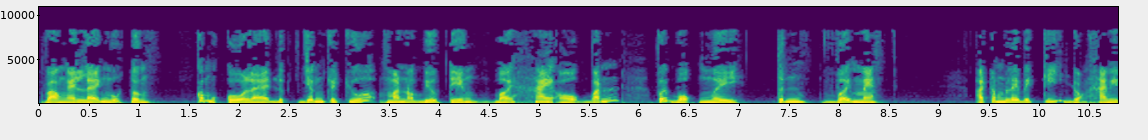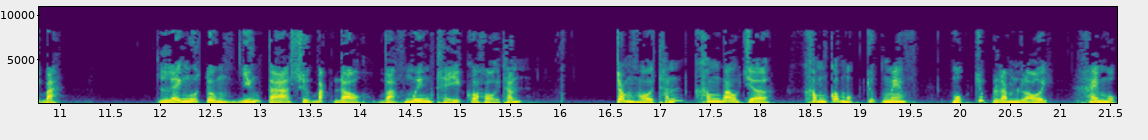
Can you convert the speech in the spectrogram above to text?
vào ngày lễ ngũ tuần, có một của lễ được dâng cho Chúa mà nó biểu tiện bởi hai ổ bánh với bột mì tinh với men. Ở trong Lê Vi Ký đoạn 23, lễ ngũ tuần diễn tả sự bắt đầu và nguyên thủy của hội thánh. Trong hội thánh không bao giờ không có một chút men, một chút lầm lỗi hay một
